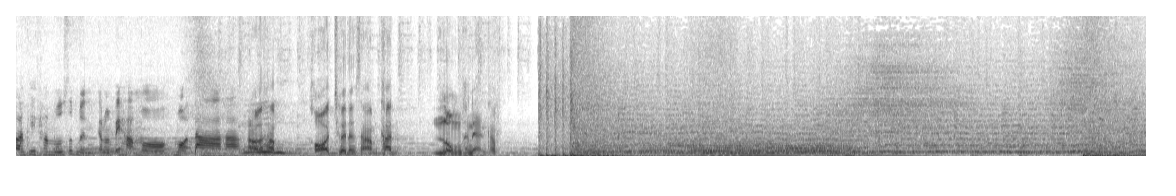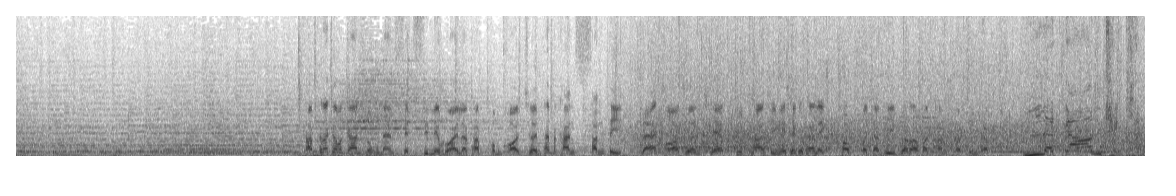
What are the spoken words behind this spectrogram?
ตอนที่ทำรู้สึกเหมือนกำลังไปหาหมอหมอตาค่ะเอาละครับ ขอเชิญทั้ง 3 ท่านลงคะแนนครับ ครับคณะกรรมการลงคะแนนเสร็จสิ้นเรียบร้อยแล้วครับ ผมขอเชิญท่านประธานสันติ และขอเชิญเชฟผู้ท้าชิงและเชฟกระทะเหล็กเข้าประจำที่เพื่อเราฟังคำตัดสินครับ และการแข่งขัน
